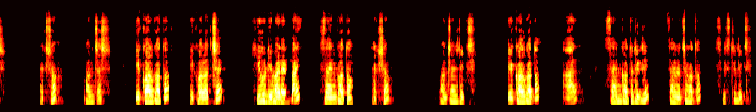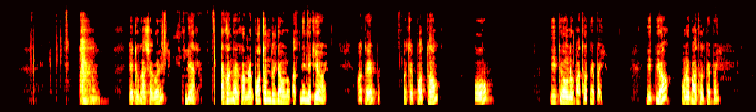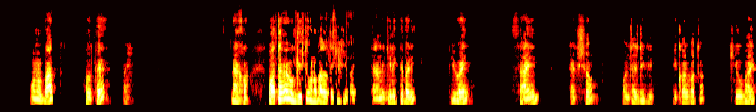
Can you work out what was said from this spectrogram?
একশো পঞ্চাশ। ইকুয়াল কত? ইকুয়াল হচ্ছে কিউ ডিভাইডেড বাই সাইন কত? একশো পঞ্চাশ ডিগ্রি ইকুয়াল কত? আর সাইন কত ডিগ্রি সাইন হচ্ছে কত? সিক্সটি ডিগ্রি এটুকু আশা করি ক্লিয়ার এখন দেখো, আমরা প্রথম দুইটা অনুপাত নিলে কি হয়? অতএব অতএব প্রথম ও দ্বিতীয় অনুপাত হতে পাই। দ্বিতীয় অনুপাত হতে পাই। অনুপাত হতে পাই। দেখো, প্রথম এবং দ্বিতীয় অনুপাত হতে কি কি পাই? তাহলে আমরা কি লিখতে পারি? পি বাই সাইন একশো পঞ্চাশ ডিগ্রি ইকুয়াল কত? কিউ বাই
